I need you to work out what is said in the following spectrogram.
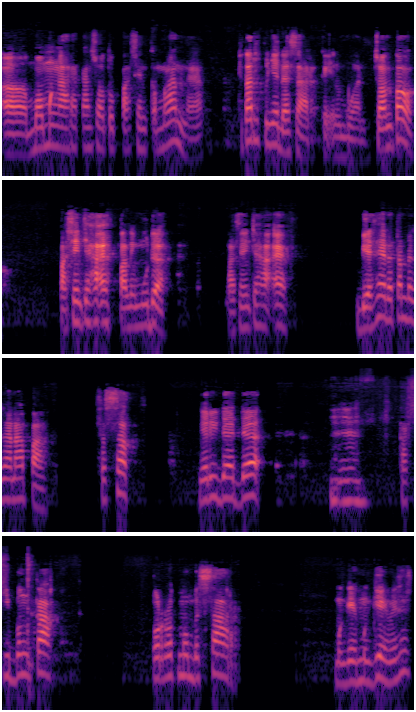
uh, mau mengarahkan suatu pasien ke mana, kita harus punya dasar keilmuan. Contoh, pasien CHF paling mudah. Pasien CHF biasanya datang dengan apa? Sesak, nyeri dada, kaki bengkak, perut membesar, menggeh-menggeh. Misalnya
